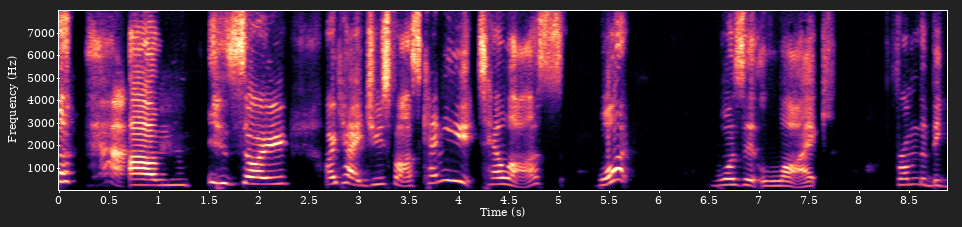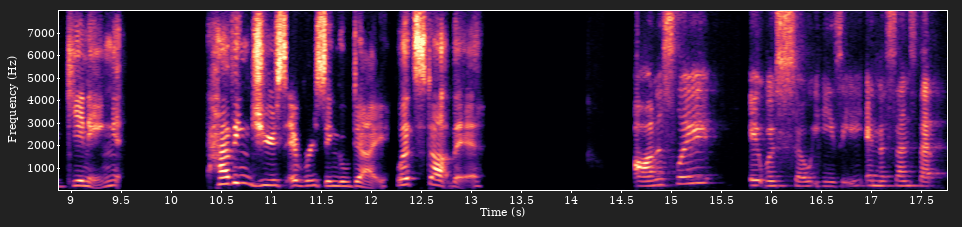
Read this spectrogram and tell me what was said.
yeah. Um, so Okay, Juice Fast, can you tell us what was it like from the beginning having juice every single day? Let's start there. Honestly, it was so easy in the sense that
